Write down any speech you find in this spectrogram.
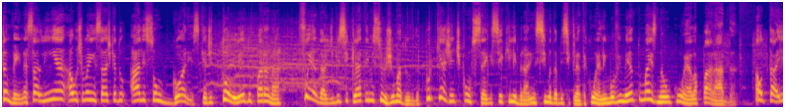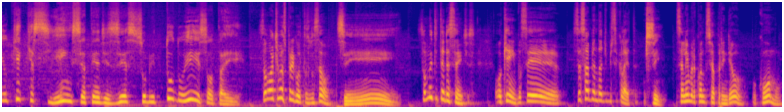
Também nessa linha, a última mensagem que é do Alisson Gores, que é de Toledo, Paraná. Fui andar de bicicleta e me surgiu uma dúvida: por que a gente consegue se equilibrar em cima da bicicleta com ela em movimento, mas não com ela parada? Altair, o que é que a ciência tem a dizer sobre tudo isso, Altair? São ótimas perguntas, não são? Sim. São muito interessantes. Ok, você. Você sabe andar de bicicleta? Sim. Você lembra quando você aprendeu? Ou como?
